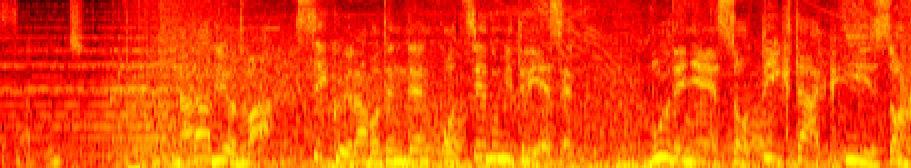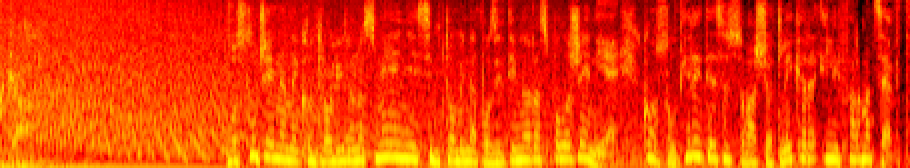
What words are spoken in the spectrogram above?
Сапунче. На Радио 2, секој работен ден од 7.30. Будење со Тик-так и Зорка. Во случај на неконтролирано смеење и симптоми на позитивно расположение, консултирайте се со вашиот лекар или фармацевт.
